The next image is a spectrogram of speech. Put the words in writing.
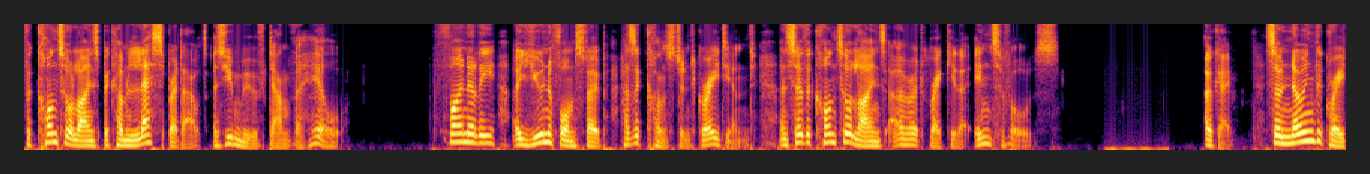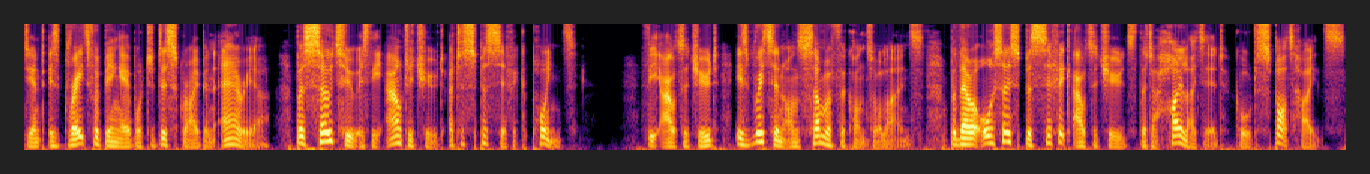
the contour lines become less spread out as you move down the hill. Finally, a uniform slope has a constant gradient, and so the contour lines are at regular intervals. Okay, so knowing the gradient is great for being able to describe an area, but so too is the altitude at a specific point. The altitude is written on some of the contour lines, but there are also specific altitudes that are highlighted called spot heights.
